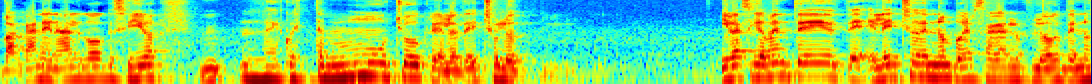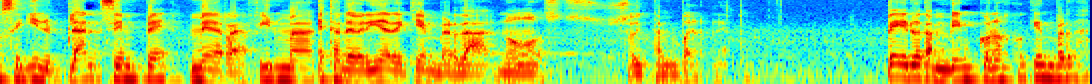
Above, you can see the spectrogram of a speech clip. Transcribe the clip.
bacán en algo, qué sé yo, me cuesta mucho creerlo. De hecho, lo, y básicamente el hecho de no poder sacar los vlogs, de no seguir el plan, siempre me reafirma esta teoría de que en verdad no soy tan bueno en esto. Pero también conozco que en verdad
